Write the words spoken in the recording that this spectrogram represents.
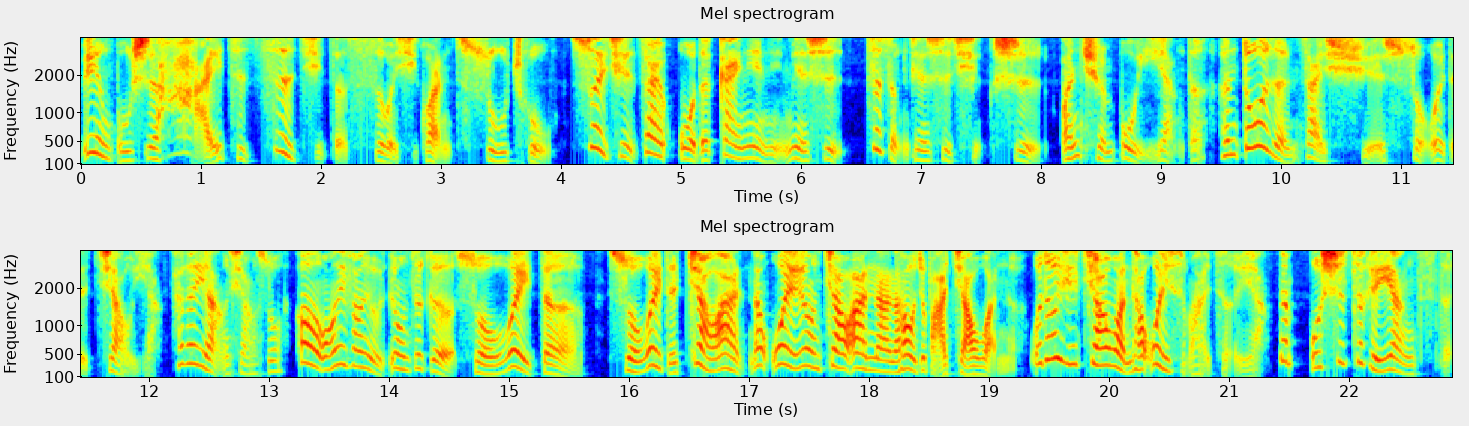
并不是孩子自己的思维习惯输出。所以，其实在我的概念里面是。这整件事情是完全不一样的。很多人在学所谓的教养，他在养想说：“哦，王立芳有用这个所谓的所谓的教案，那我也用教案呐、然后我就把它教完了。我都已经教完，他为什么还这样？那不是这个样子的。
